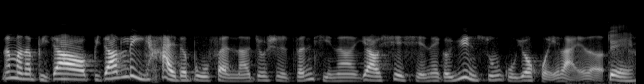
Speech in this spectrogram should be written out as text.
那么呢，比较比较厉害的部分呢，就是整体呢要谢谢那个运输股又回来了。对，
